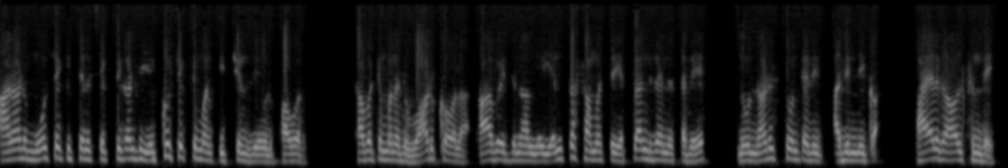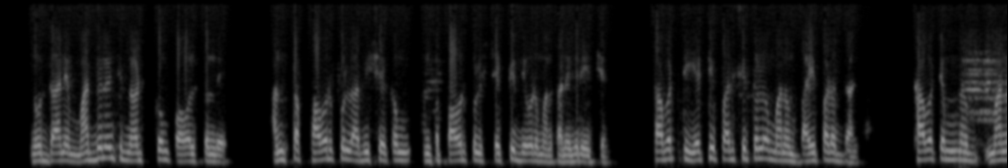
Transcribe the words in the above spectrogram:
ఆనాడు మోసకి ఇచ్చిన శక్తి కంటే ఎక్కువ శక్తి మనకి ఇచ్చింది దేవుడు పవర్ కాబట్టి మనది వాడుకోవాలా? రాబోయే దినాల్లో ఎంత సమస్య ఎట్లాంటిదైనా సరే నువ్వు నడుస్తుంటే అది నీకు పాయలు కావాల్సిందే. నువ్వు దాని మధ్య నుంచి నడుచుకొని పోవాల్సిందే. అంత పవర్ఫుల్ అభిషేకం అంత పవర్ఫుల్ శక్తి దేవుడు మనకు అనుగ్రహించింది కాబట్టి ఎట్టి పరిస్థితుల్లో మనం భయపడొద్దంట. కాబట్టి మన మన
